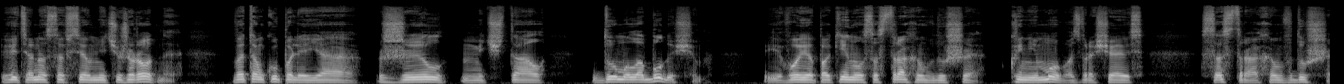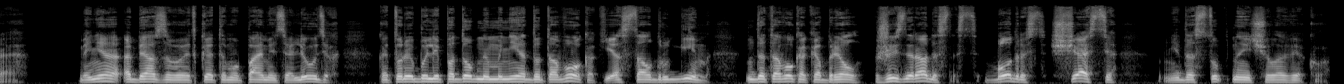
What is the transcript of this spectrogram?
ведь оно совсем не чужеродное. В этом куполе я жил, мечтал, думал о будущем. Его я покинул со страхом в душе. К нему возвращаюсь со страхом в душе. Меня обязывает к этому память о людях, которые были подобны мне до того, как я стал другим, до того, как обрел жизнерадостность, бодрость, счастье, недоступные человеку.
